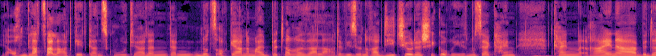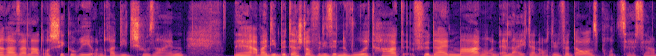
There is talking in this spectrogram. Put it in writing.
Ja, auch ein Blattsalat geht ganz gut, ja. Dann, dann nutzt auch gerne mal bittere Salate, wie so ein Radicchio oder Chicorée. Das muss ja kein, kein reiner bitterer Salat aus Chicorée und Radicchio sein. Ja, aber die Bitterstoffe, die sind eine Wohltat für deinen Magen und erleichtern auch den Verdauungsprozess, ja.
